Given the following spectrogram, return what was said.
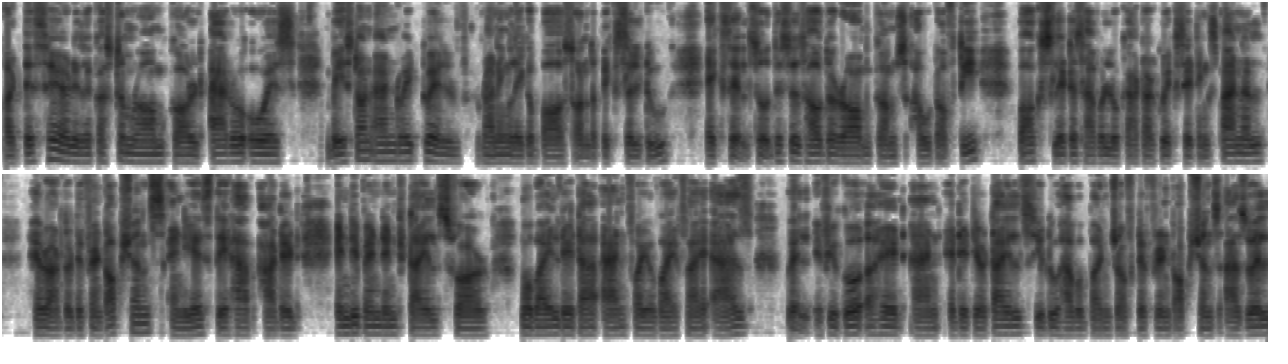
but this here is a custom ROM called Arrow OS based on Android 12 running like a boss on the Pixel 2 XL. So this is how the ROM comes out of the box. Let us have a look at our quick settings panel here are the different options. And yes they have added independent tiles for mobile data and for your Wi-Fi as well. If you go ahead and edit your tiles you do have a bunch of different options as well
